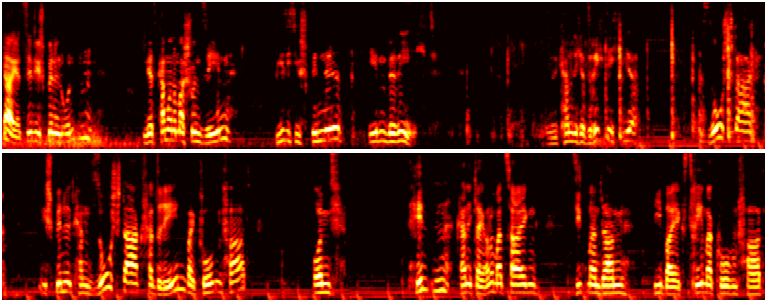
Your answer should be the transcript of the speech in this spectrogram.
Ja, jetzt sind die Spindeln unten und jetzt kann man noch mal schön sehen, wie sich die Spindel eben bewegt. Sie kann sich jetzt richtig hier so stark, die Spindel kann so stark verdrehen bei Kurvenfahrt und hinten, kann ich gleich auch noch mal zeigen, sieht man dann, wie bei extremer Kurvenfahrt,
